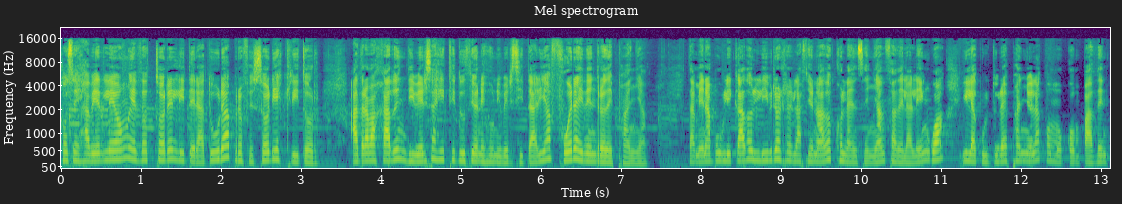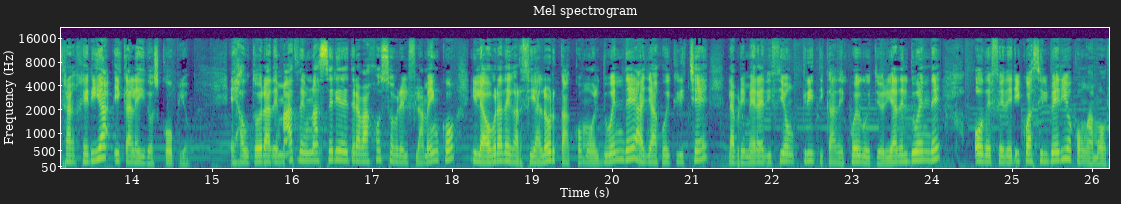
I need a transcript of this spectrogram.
José Javier León es doctor en literatura, profesor y escritor. Ha trabajado en diversas instituciones universitarias fuera y dentro de España. También ha publicado libros relacionados con la enseñanza de la lengua y la cultura española como Compás de Extranjería y Caleidoscopio. Es autor además de una serie de trabajos sobre el flamenco y la obra de García Lorca, como El Duende, Hallazgo y Cliché, la primera edición crítica de Juego y Teoría del Duende, o de Federico Asilverio con Amor.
